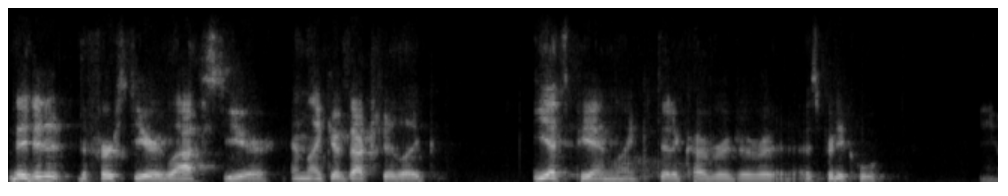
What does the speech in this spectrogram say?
they did it the first year last year, and like it was actually like ESPN like did a coverage of it. It was pretty cool. Yeah.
